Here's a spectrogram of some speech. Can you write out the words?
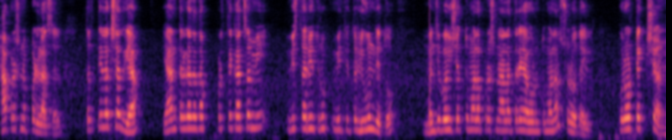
हा प्रश्न पडला असेल तर ते लक्षात घ्या. या अंतर्गत आता प्रत्येकाचं मी विस्तारित रूप मी तिथं लिहून देतो. म्हणजे भविष्यात तुम्हाला प्रश्न आला तर ह्यावरून तुम्हाला सोडवता येईल. Protection.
